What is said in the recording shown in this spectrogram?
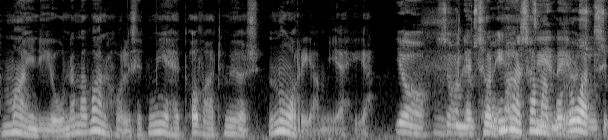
mind you, nämä vanhoilliset miehet ovat myös nuoria miehiä. Joo, se on, se on ihan sama kuin Ruotsi.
